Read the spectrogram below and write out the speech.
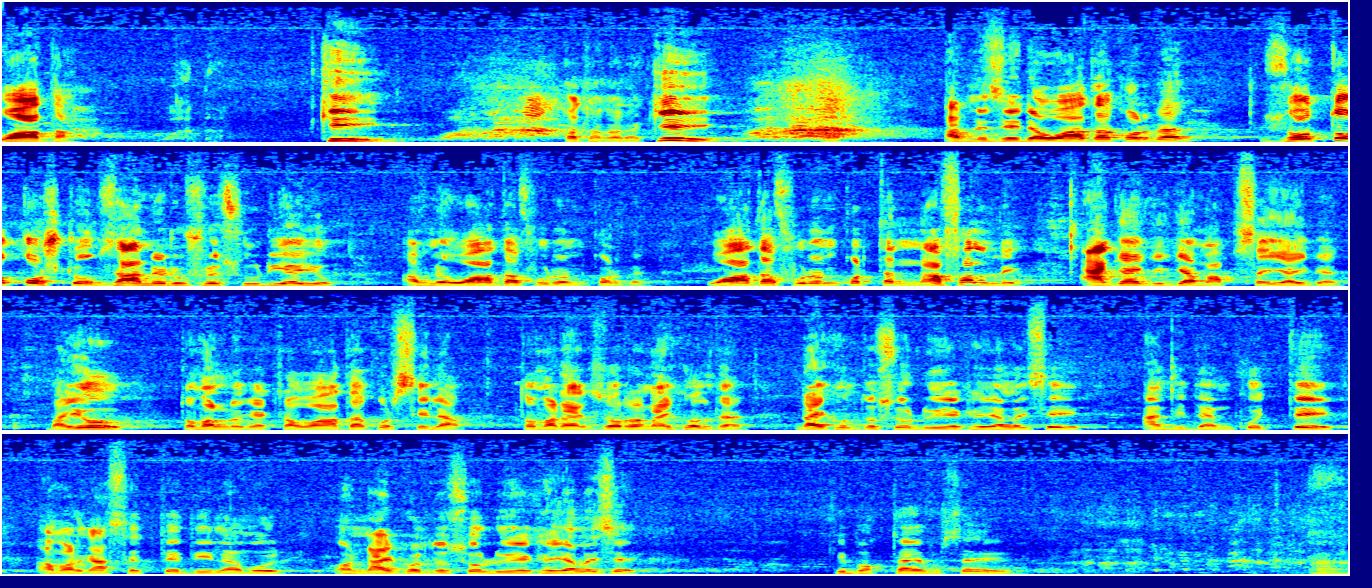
ওয়াদা। কি? কথা কথা কি? আপনি যেটা ওয়াদা করবেন, যত কষ্ট হোক, জানের উপরে চুরিয়াই হোক, আপনি ওয়াদা পূরণ করবেন। ওয়াদা পূরণ করতে না পারলে আগে আগে গিয়ে মাপসাই আইবেন। ভাই ও, তোমার লোক একটা ওয়াদা করছিলাম, তোমার একজোড়া নাইকল দেন। নাইকল তো চলুয়ে খাইয়া লাইছে? আমি দাম করতে, আমার গাছের তে দিলাম ওই। ও নাইকল তো চলুয়ে খাইয়া লাইছে। কি বক্তায় পড়ছে? হ্যাঁ।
